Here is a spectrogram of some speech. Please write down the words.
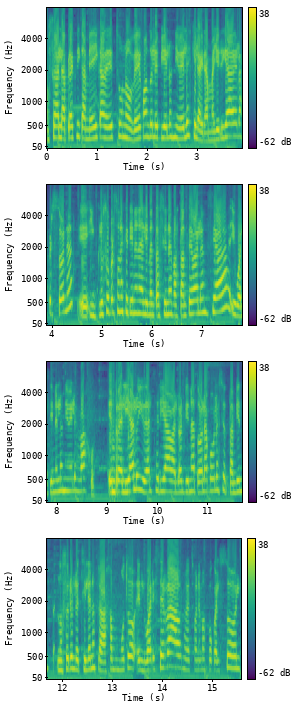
O sea, la práctica médica, de hecho, uno ve cuando le pide los niveles que la gran mayoría de las personas, eh, incluso personas que tienen alimentaciones bastante balanceadas, igual tienen los niveles bajos. En realidad, lo ideal sería evaluar bien a toda la población. También nosotros los chilenos trabajamos mucho en lugares cerrados, nos exponemos poco al sol.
